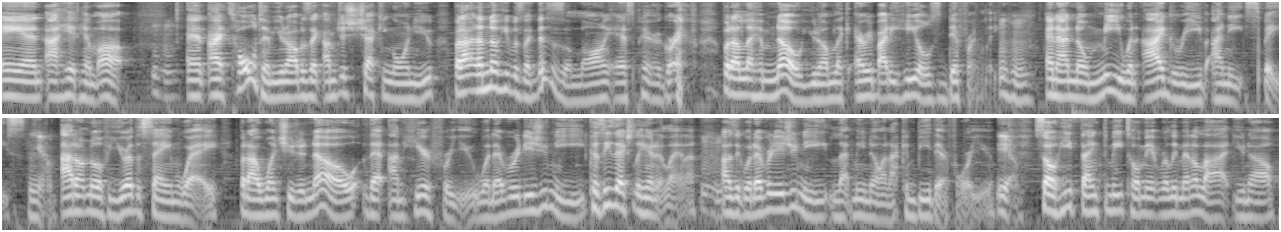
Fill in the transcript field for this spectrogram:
And I hit him up. Mm-hmm. And I told him, you know, I was like, I'm just checking on you. But I I know he was like, this is a long ass paragraph. But I let him know, you know, I'm like, everybody heals differently. And I know me, when I grieve, I need space. Mm-hmm. Yeah. I don't know if you're the same way, but I want you to know that I'm here for you, whatever it is you need. Because he's actually here in Atlanta. I was like, whatever it is you need, let me know, and I can be there for you. Mm-hmm. Yeah. So he thanked me, told me it really meant a lot, you know.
